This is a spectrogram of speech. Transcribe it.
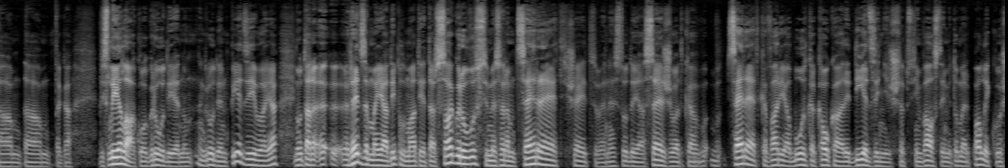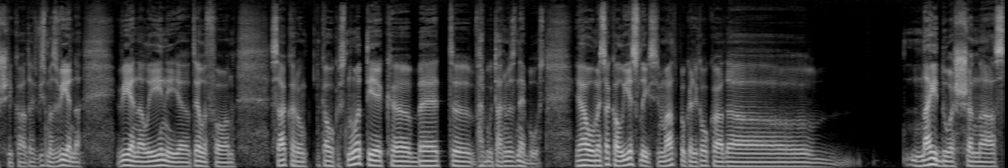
tā, tā, tā kā vislielāko grūdienu, grūdienu piedzīvoja. Ja. Nu, tā e, e, redzamajā diplomātijā tā ir sagruvusi. Mēs varam cerēt, šeit, vai ne studijā sēžot, ka, cerēt, ka var jau būt, ka kaut kādi diedziņi starp šīm valstīm ir tomēr palikuši, kā tā, vismaz viena, viena līnija telefona sakaru, un kaut kas notiek, bet varbūt tā nemaz nebūs. Ja, mēs atkal ieslīgsim atpakaļ kaut kādā naidošanās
